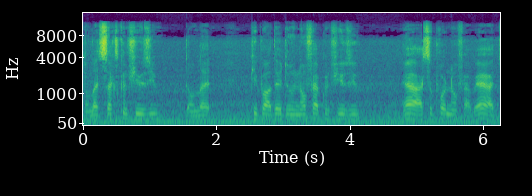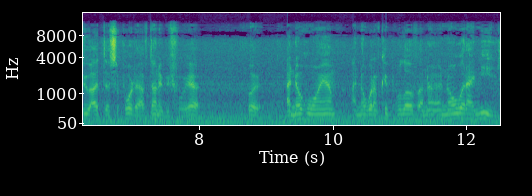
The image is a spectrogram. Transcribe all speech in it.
don't let sex confuse you don't let people out there doing nofap confuse you yeah, I support NoFap. Yeah, I do. I, support it. I've done it before. Yeah, but I know who I am. I know what I'm capable of. I know, I know what I need.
